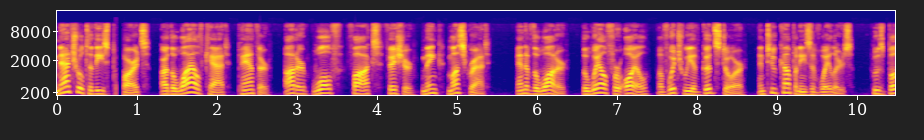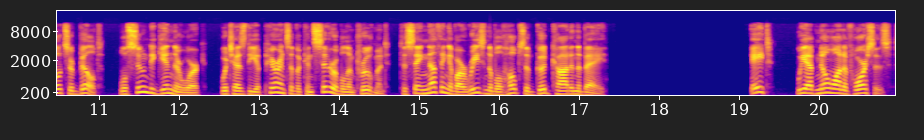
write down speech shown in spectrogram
Natural to these parts are the wildcat, panther, otter, wolf, fox, fisher, mink, muskrat, and of the water, the whale for oil, of which we have good store, and two companies of whalers, whose boats are built, will soon begin their work, which has the appearance of a considerable improvement, to say nothing of our reasonable hopes of good cod in the bay. 8. We have no want of horses,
